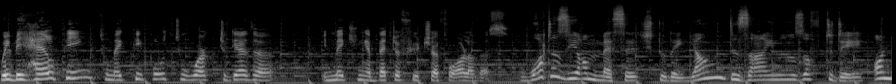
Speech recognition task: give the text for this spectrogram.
will be helping to make people to work together in making a better future for all of us. What is your message to the young designers of today on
